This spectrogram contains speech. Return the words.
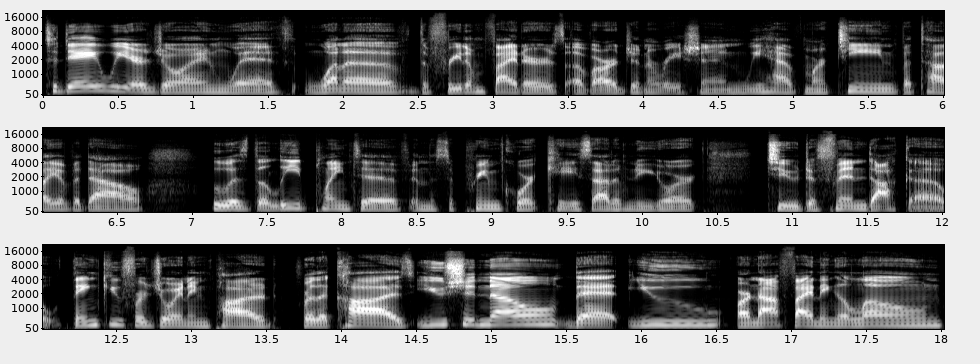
Today, we are joined with one of the freedom fighters of our generation. We have Martín Batalla Vidal, who is the lead plaintiff in the Supreme Court case out of New York to defend DACA. Thank you for joining Pod for the cause. You should know that you are not fighting alone.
